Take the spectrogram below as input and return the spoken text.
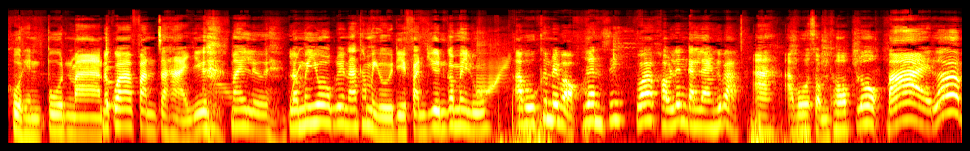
ขูดหินปูนมานึกว่าฟันจะหายยืด ไม่เลย เราไม่โยกด้วยนะทำไมอยู่ดีฟันยืนก็ไม่รู้อาบูขึ้นไปบอกเพื่อนสิว่าเขาเล่นกันแรงหรือเปล่าอะอาบูสมทบโลกบายเริ่ม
